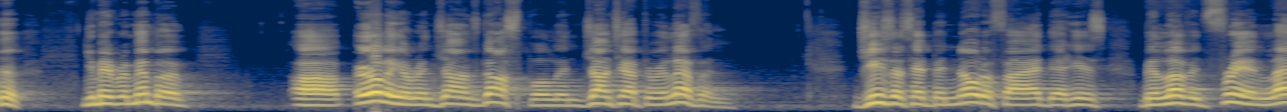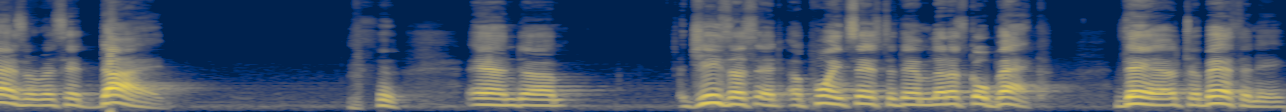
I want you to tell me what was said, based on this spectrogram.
you may remember uh, earlier in John's Gospel, in John chapter 11, Jesus had been notified that his beloved friend Lazarus had died. and um, Jesus at a point says to them, Let us go back there to Bethany.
